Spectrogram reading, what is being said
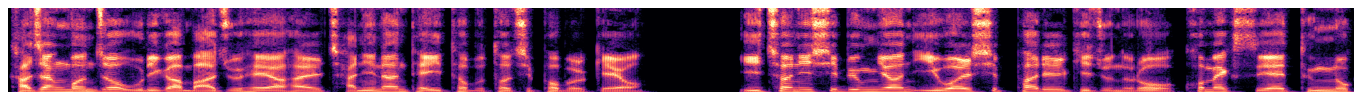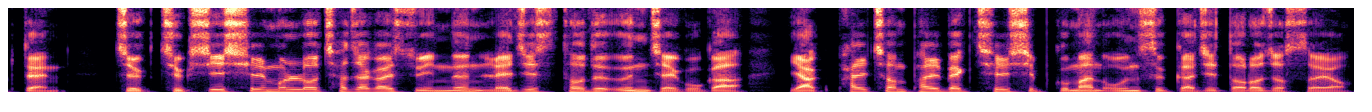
가장 먼저 우리가 마주해야 할 잔인한 데이터부터 짚어볼게요. 2026년 2월 18일 기준으로 코맥스에 등록된 즉 즉시 실물로 찾아갈 수 있는 레지스터드 은 재고가 약 8,879만 온스까지 떨어졌어요.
